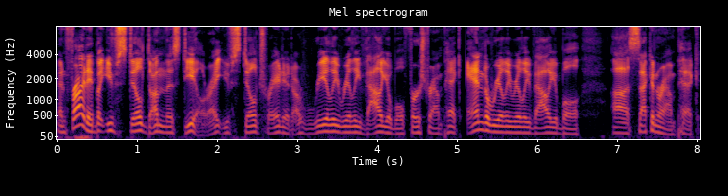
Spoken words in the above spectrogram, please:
and friday but you've still done this deal right? You've still traded a really really valuable first round pick and a really really valuable uh, second round pick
